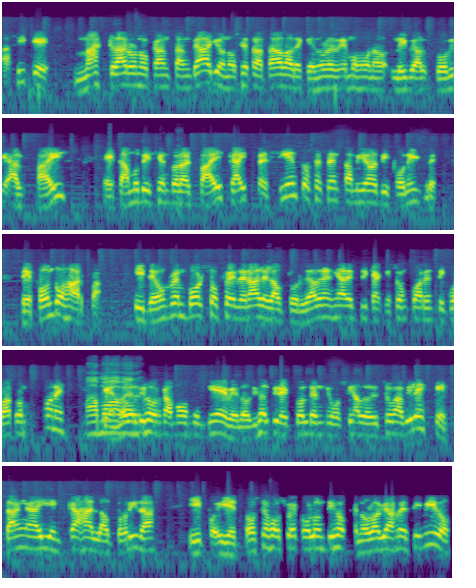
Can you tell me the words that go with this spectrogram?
Así que más claro no cantan gallo, no se trataba de que no le demos una libre al, al país, estamos diciéndole al país que hay 360 millones disponibles de fondos ARPA y de un reembolso federal en la Autoridad de Energía Eléctrica, que son 44 millones, Vamos que a no ver. lo dijo Ramón Nieve, lo dijo el director del negociado Edson Avilés, que están ahí en caja en la autoridad, y, pues, y entonces Josué Colón dijo que no lo había recibido.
